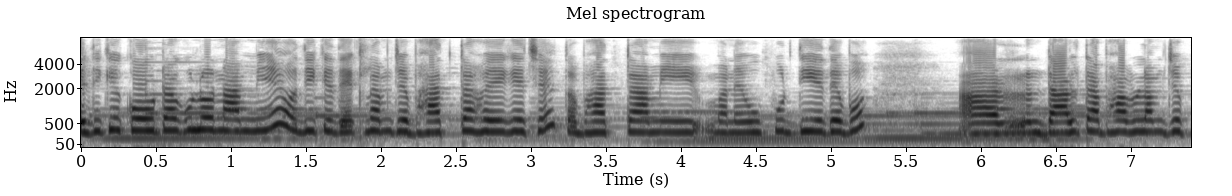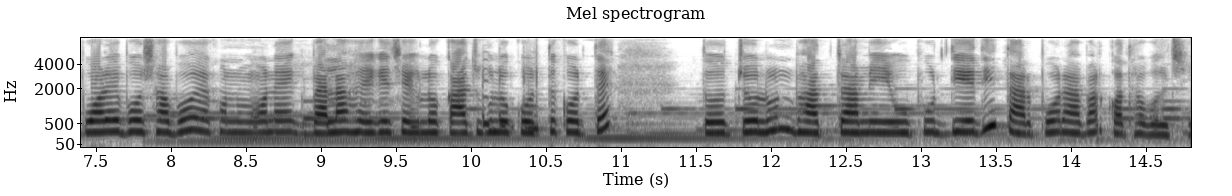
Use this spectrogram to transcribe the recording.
এদিকে কৌটাগুলো নামিয়ে ওদিকে দেখলাম যে ভাতটা হয়ে গেছে, তো ভাতটা আমি মানে উপর দিয়ে দেব। আর ডালটা ভাবলাম যে পরে বসাবো, এখন অনেক বেলা হয়ে গেছে এগুলো কাজগুলো করতে করতে। তো চলুন, ভাতটা আমি উপর দিয়ে দিই, তারপর আবার কথা বলছি।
